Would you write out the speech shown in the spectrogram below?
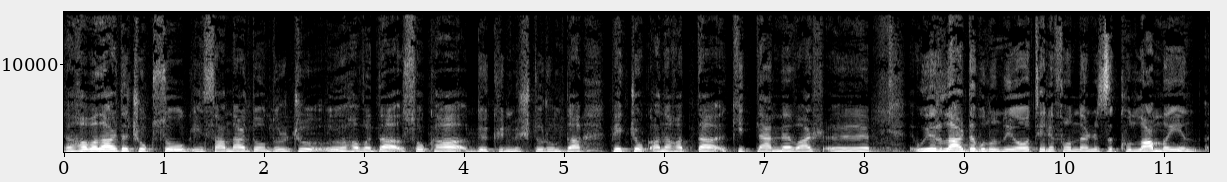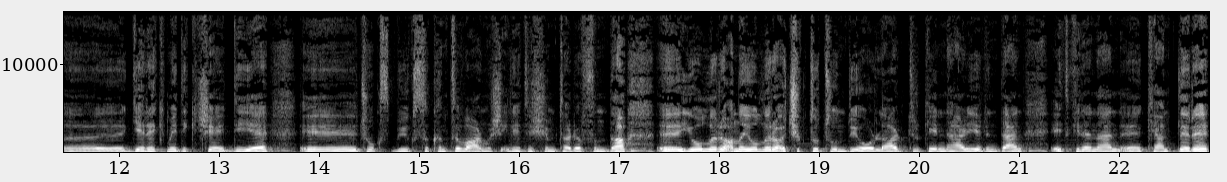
E, havalar da çok soğuk. İnsanlar dondurucu e, havada sokağa dökülmüş durumda. Pek çok ana hatta kitlenme var. E, uyarılarda bulunuyor. Telefonlarınızı kullanmayın e, gerekmedikçe diye e, çok büyük sıkıntı varmış iletişim tarafında. E, yolları ana yolları açık tutun diyorlar. Türkiye'nin her yerinden etkilenen e, kentlere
